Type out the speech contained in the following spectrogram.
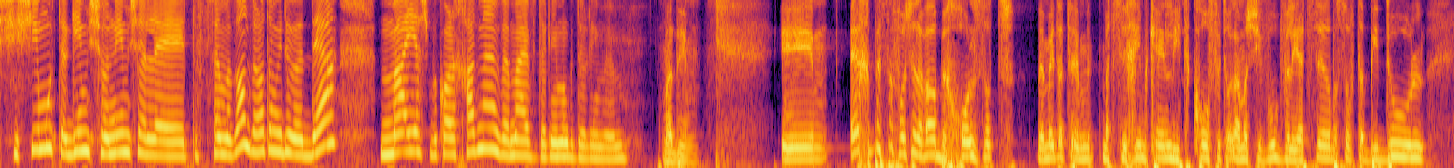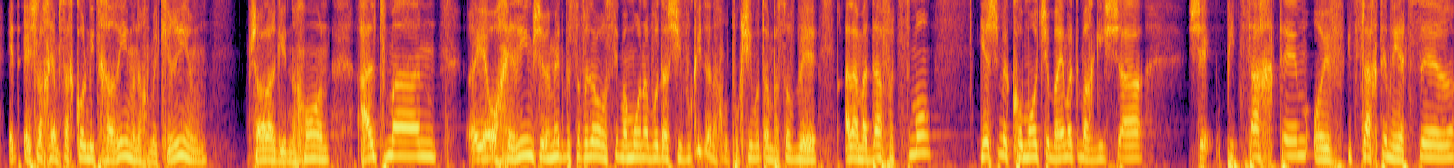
60 מותגים שונים של אה, תוספי מזון, ולא תמיד הוא יודע מה יש בכל אחד מהם ומה ההבדלים הגדולים מהם. מדהים. אה, איך בסופו של דבר בכל זאת באמת אתם מצליחים כן לתקוף את עולם השיווק ולייצר בסוף את הבידול? את, יש לכם סך הכל מתחרים, אנחנו מכירים, אפשר להגיד, נכון? אלטמן אה, או אחרים שבאמת בסופו של דבר עושים המון עבודה שיווקית, אנחנו פוגשים אותם בסוף ב, על המדף עצמו. יש מקומות שבהם את מרגישה שפיצחתם או הצלחתם לייצר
